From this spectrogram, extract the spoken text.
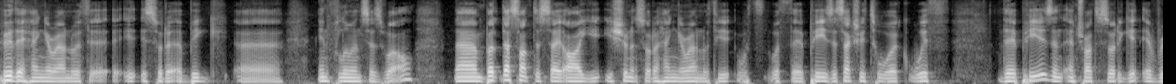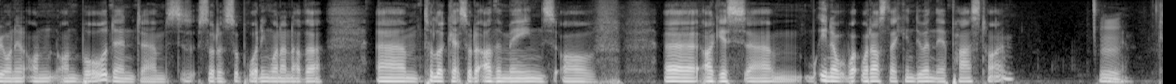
who they hang around with is, sort of a big uh, influence as well. Um, but that's not to say oh you, you shouldn't sort of hang around with you, with with their peers. It's actually to work with their peers and, and try to sort of get everyone on on board and um, s- sort of supporting one another um, to look at sort of other means of uh, I guess um, you know what, what else they can do in their pastime. Mm. Yeah.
